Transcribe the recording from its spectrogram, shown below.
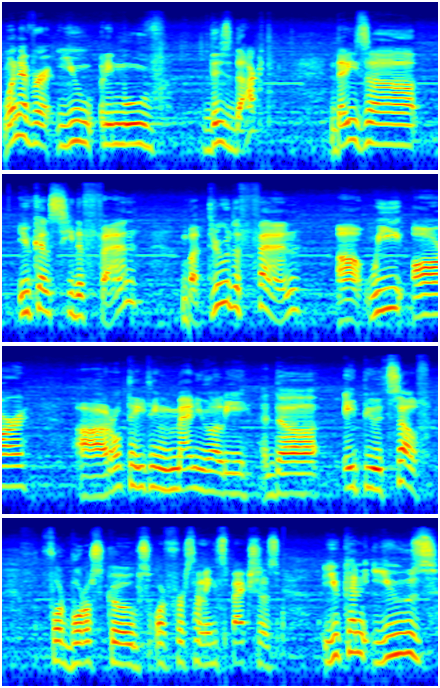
Whenever you remove this duct there is a you can see the fan but through the fan uh, we are uh, rotating manually the APU itself for borescopes or for some inspections. You can use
